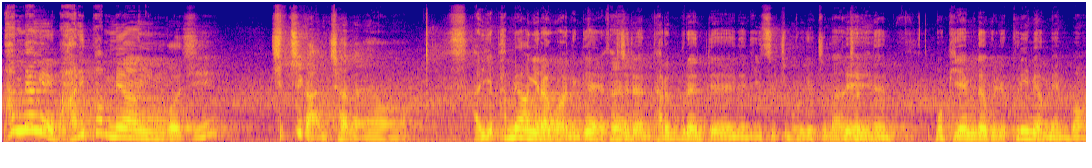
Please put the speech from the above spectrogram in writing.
판매왕이 말이 판매왕인 거지 쉽지가 않잖아요. 아, 이게 판매왕이라고 하는 게 사실은 다른 브랜드에는 있을지 모르겠지만 네. 저희는 뭐 BMW 프리미엄 멤버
